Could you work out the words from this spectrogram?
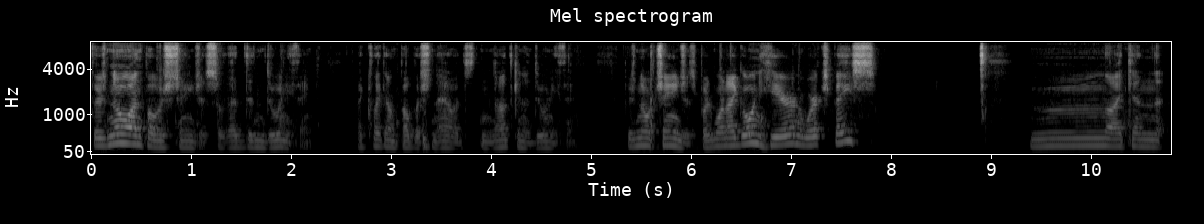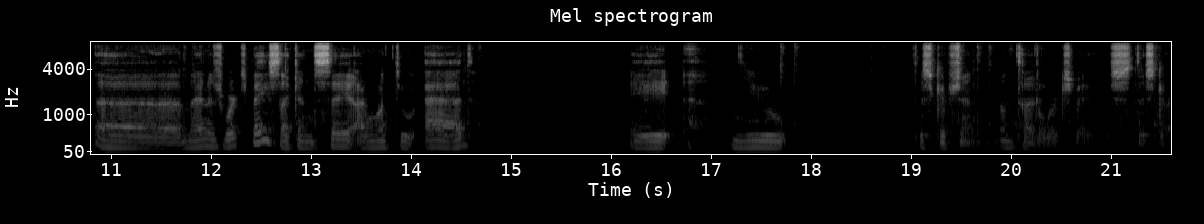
There's no unpublished changes so that didn't do anything. I click on publish now it's not going to do anything. There's no changes but when I go in here in workspace mm, I can uh, manage workspace. I can say I want to add a new description untitled workspace discard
